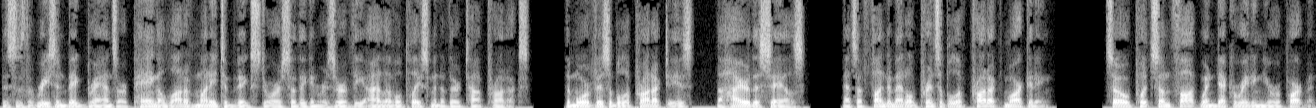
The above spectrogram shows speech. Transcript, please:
This is the reason big brands are paying a lot of money to big stores so they can reserve the eye level placement of their top products. The more visible a product is, the higher the sales. That's a fundamental principle of product marketing. So put some thought when decorating your apartment.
